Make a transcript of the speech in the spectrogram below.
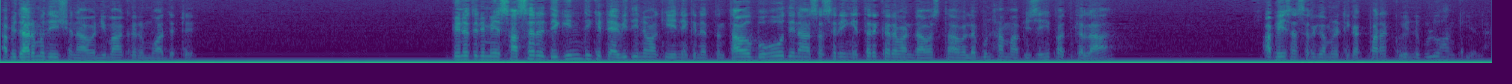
අපි ධර්ම දේශනාව නිමා කරමු අදට. වෙනතුනි මේ සසර දිගින් දිගට ඇවිදිනවා කියන එක නැත්තම් තව බොහෝ දෙනා සසරින් එතර කරවන්න අවස්ථාව ලැබුණාම අපි සිහිපත් කළා අපේ සසර ගමන ටිකක් පරක්කු වෙන්න පුළුවන් කියලා.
